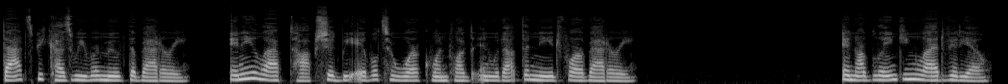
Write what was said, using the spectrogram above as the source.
That's because we removed the battery. Any laptop should be able to work when plugged in without the need for a battery. In our blinking LED video,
